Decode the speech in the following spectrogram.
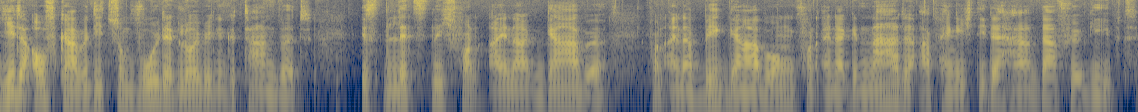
Jede Aufgabe, die zum Wohl der Gläubigen getan wird, ist letztlich von einer Gabe, von einer Begabung, von einer Gnade abhängig, die der Herr dafür gibt.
